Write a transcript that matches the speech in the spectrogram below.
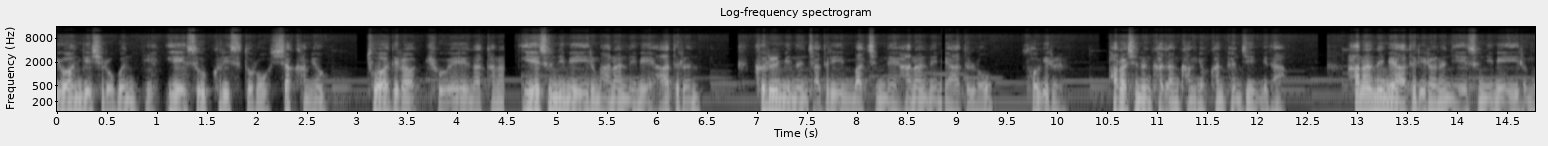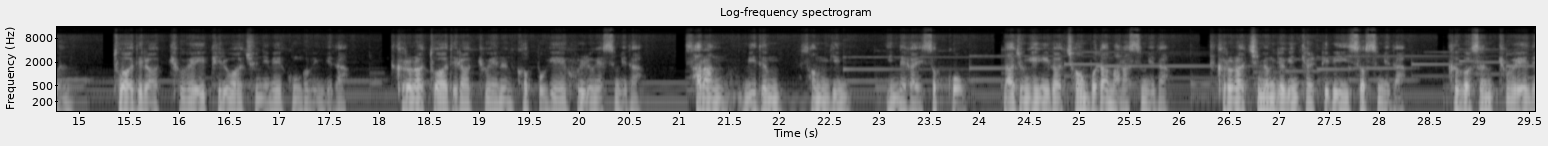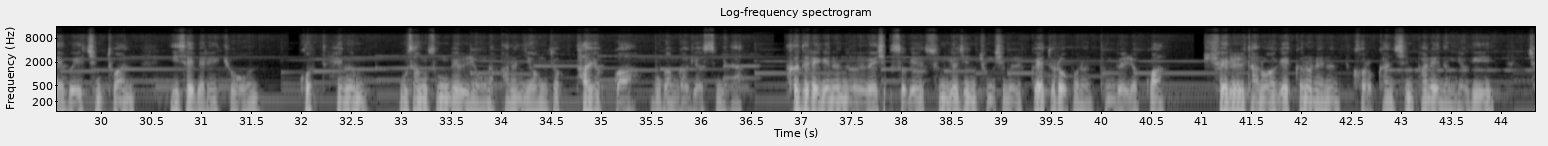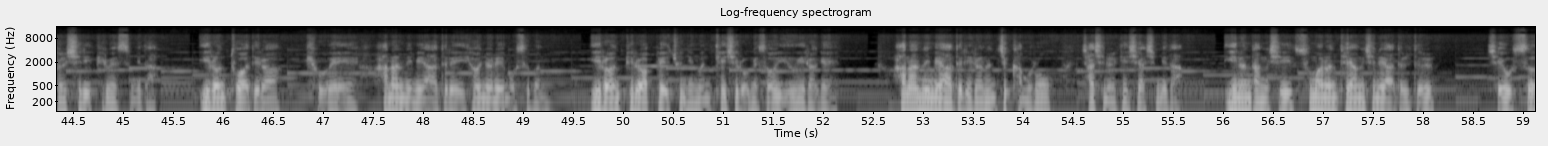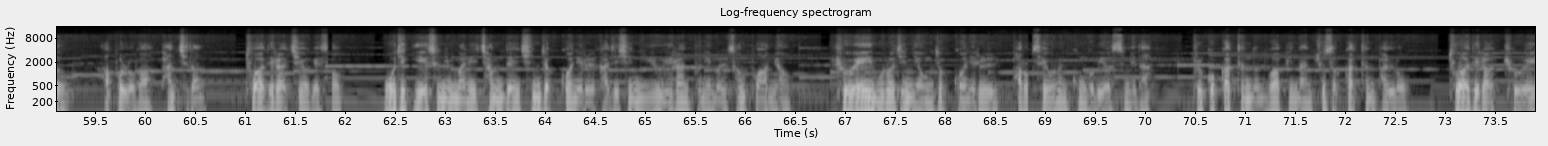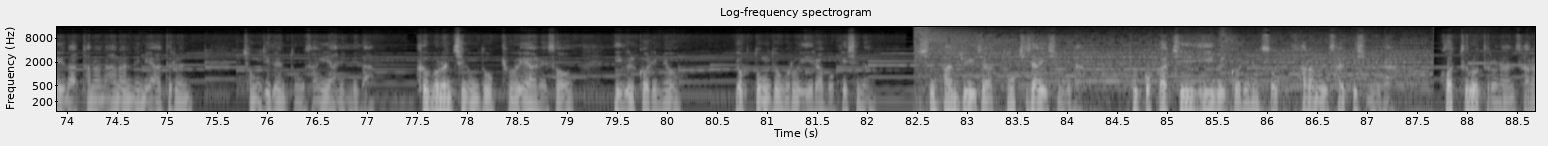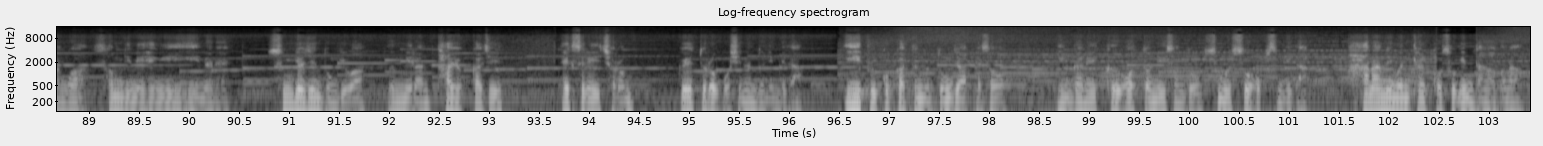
요한계시록은 예수 그리스도로 시작하며 두아디라 교회에 나타난 예수님의 이름 하나님의 아들은 그를 믿는 자들이 마침내 하나님의 아들로 서기를 바라시는 가장 강력한 편지입니다. 하나님의 아들이라는 예수님의 이름은 두아디라 교회의 필요와 주님의 공급입니다. 그러나 두아디라 교회는 겉보기에 훌륭했습니다. 사랑, 믿음, 섬김, 인내가 있었고 나중 행위가 처음보다 많았습니다. 그러나 치명적인 결핍이 있었습니다. 그것은 교회 내부에 침투한 이세벨의 교훈, 곧 행음, 우상숭배를 용납하는 영적 타협과 무감각이었습니다. 그들에게는 외식 속에 숨겨진 중심을 꿰뚫어보는 분별력과 죄를 단호하게 끊어내는 거룩한 심판의 능력이 절실히 필요했습니다. 이런 두아디라 교회의 하나님의 아들의 현현의 모습은 이러한 필요 앞에 주님은 계시록에서 유일하게 하나님의 아들이라는 직함으로 자신을 계시하십니다. 이는 당시 수많은 태양신의 아들들 제우스, 아폴로가 판치던 두아디라 지역에서 오직 예수님만이 참된 신적 권위를 가지신 유일한 분임을 선포하며 교회의 무너진 영적 권위를 바로 세우는 공급이었습니다. 불꽃 같은 눈과 빛난 주석 같은 발로 두아디라 교회에 나타난 하나님의 아들은 정지된 동상이 아닙니다. 그분은 지금도 교회 안에서 이글거리며 역동적으로 일하고 계시는 심판주의자 통치자이십니다. 불꽃같이 이글거리는 속 사람을 살피십니다. 겉으로 드러난 사랑과 섬김의 행위 이면에 숨겨진 동기와 은밀한 타협까지 엑스레이처럼 꿰뚫어 보시는 눈입니다. 이 불꽃 같은 눈동자 앞에서 인간의 그 어떤 위선도 숨을 수 없습니다. 하나님은 결코 속임 당하거나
